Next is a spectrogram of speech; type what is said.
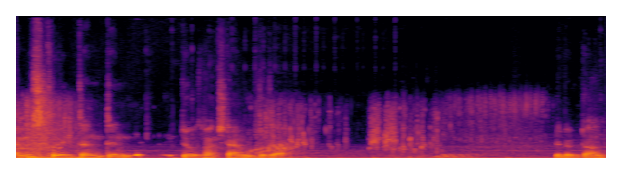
I misclicked and didn't do as much damage as I should have done.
